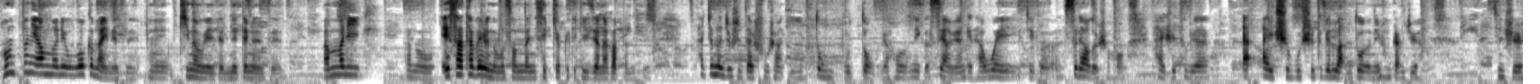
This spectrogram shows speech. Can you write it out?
本当にあんまり動かないですね。もう昨日上で寝てるんですね。あんまりあの餌食べるのもそんなに積極的じゃなかったんです。它真的就是在树上一动不动，然后那个饲养员给它喂这个饲料的时候，它也是特别爱爱吃不吃，特别懒惰的那种感觉，真是。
